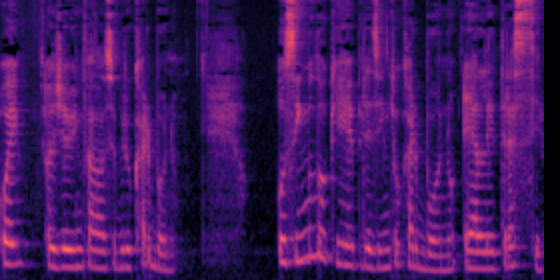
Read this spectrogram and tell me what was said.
Oi, hoje eu vim falar sobre o carbono. O símbolo que representa o carbono é a letra C.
